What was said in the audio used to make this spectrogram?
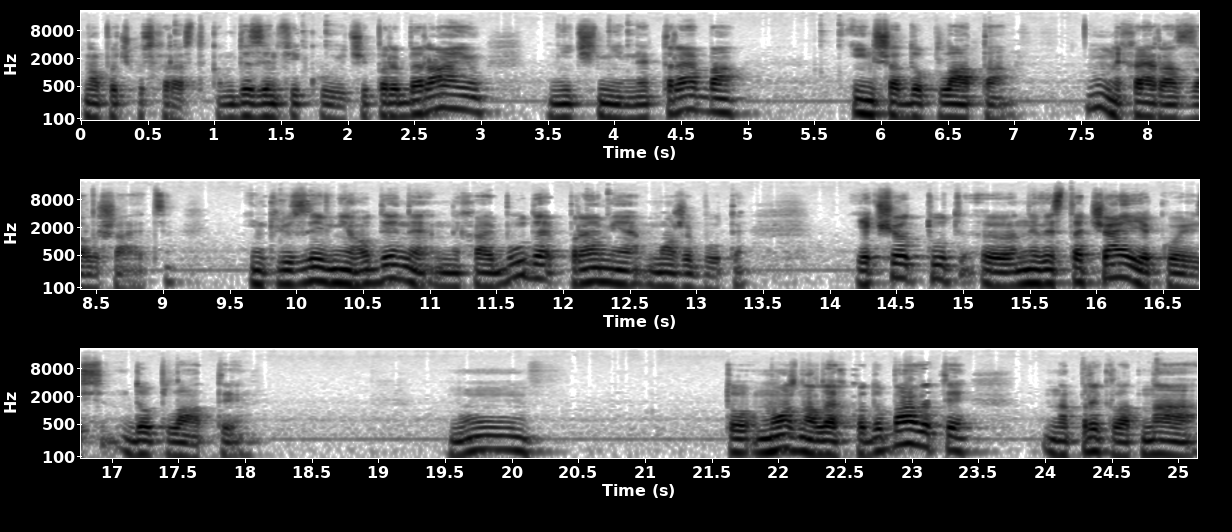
кнопочку з хрестиком. Дезінфікую чи прибираю, нічні не треба. Інша доплата, ну, нехай раз залишається. Інклюзивні години нехай буде, премія може бути. Якщо тут е, не вистачає якоїсь доплати, ну, то можна легко додати, наприклад, на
